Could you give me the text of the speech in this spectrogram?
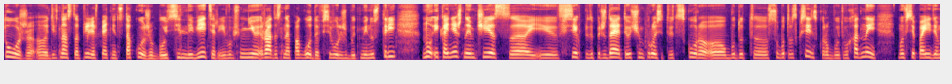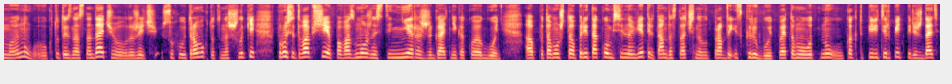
тоже э, 19 апреля в пятницу такой же будет сильный ветер, и, в общем, не радостная погода, всего лишь будет минус 3. Ну и, конечно, МЧС э, всех предупреждает и очень просит, ведь скоро э, будут э, суббота-воскресенье, скоро будут выходные, мы все поедем, э, ну, кто-то из нас на дачу, жечь сухую траву, кто-то на шашлыки, просит вообще по возможности не разжигать никакой огонь, а, потому что при таком сильном ветре там достаточно, вот, правда, искры будет, поэтому вот, ну, как-то перетерпеть, переждать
